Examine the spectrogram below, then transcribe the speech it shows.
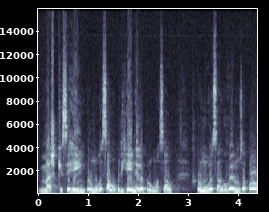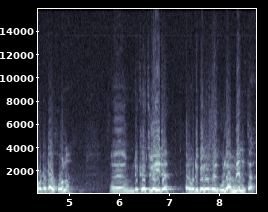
mas que se em promulgação, rei nela promulgação, promulgação, o governo nos aprova da Dalcona, eh, decreto-lei para o regulamenta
